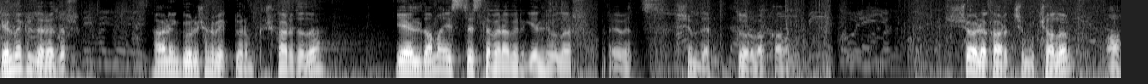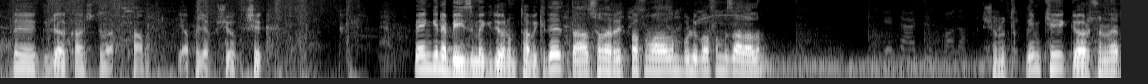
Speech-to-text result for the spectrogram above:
Gelmek üzeredir. Halen görüşünü bekliyorum küçük haritada. Geldi ama Estes'le beraber geliyorlar. Evet. Şimdi dur bakalım. Şöyle kardeşim uçalım. Ah be güzel kaçtılar. Tamam. Yapacak bir şey yok. Çık. Ben yine base'ime gidiyorum tabii ki de. Daha sonra red buff'ımı alalım. Blue buff'ımızı alalım. Şunu tıklayayım ki görsünler.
